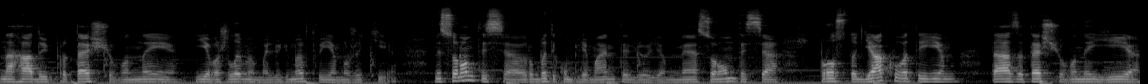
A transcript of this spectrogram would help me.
нагадуй про те, що вони є важливими людьми в твоєму житті. Не соромтеся робити компліменти людям, не соромтеся просто дякувати їм та за те, що вони є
